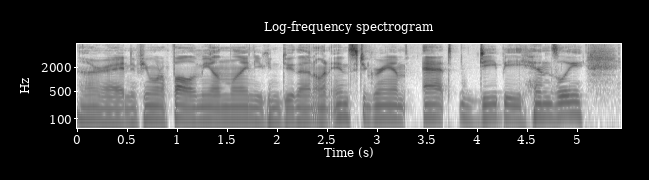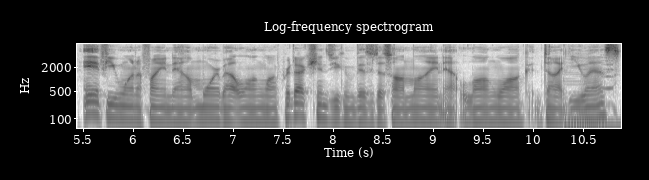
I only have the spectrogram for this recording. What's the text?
All right, and if you want to follow me online, you can do that on Instagram at DB Hensley. If you want to find out more about Long Walk Productions, you can visit us online at longwalk.us.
